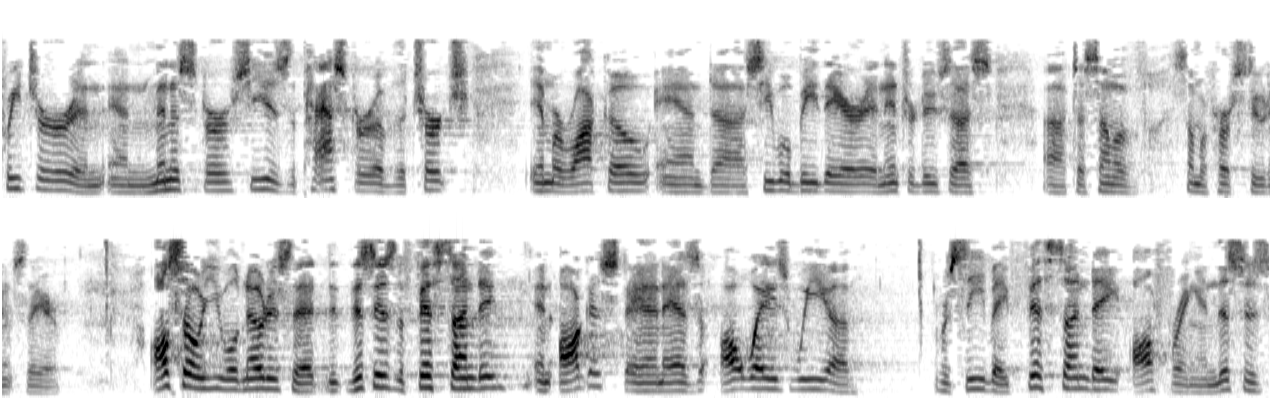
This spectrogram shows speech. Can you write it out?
preacher and, and minister. She is the pastor of the church in Morocco, and uh, she will be there and introduce us uh, to some of some of her students there. Also, you will notice that this is the fifth Sunday in August, and as always, we uh, receive a fifth Sunday offering, and this is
